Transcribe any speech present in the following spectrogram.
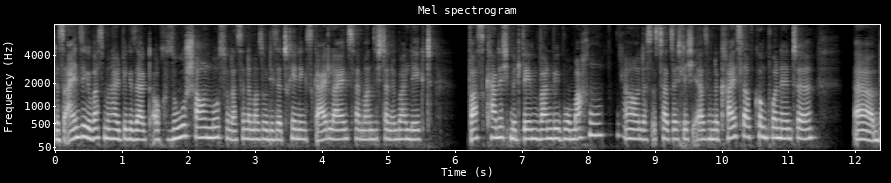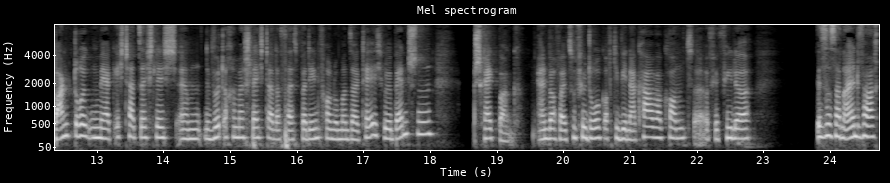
das Einzige, was man halt, wie gesagt, auch so schauen muss, und das sind immer so diese Trainings-Guidelines, wenn man sich dann überlegt, was kann ich mit wem, wann, wie, wo machen. Und das ist tatsächlich eher so eine Kreislaufkomponente. Äh, Bankdrücken merke ich tatsächlich, ähm, wird auch immer schlechter. Das heißt, bei den Frauen, wo man sagt, hey, ich will benchen, Schrägbank. Einfach weil zu viel Druck auf die Vena cava kommt. Äh, für viele ist es dann einfach,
